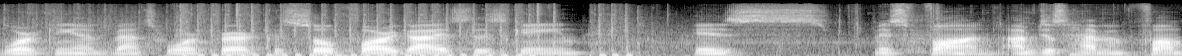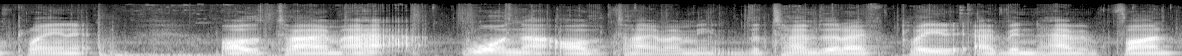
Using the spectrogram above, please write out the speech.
working on Advanced Warfare because so far guys this game is is fun I'm just having fun playing it all the time I well not all the time I mean the time that I've played it I've been having fun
